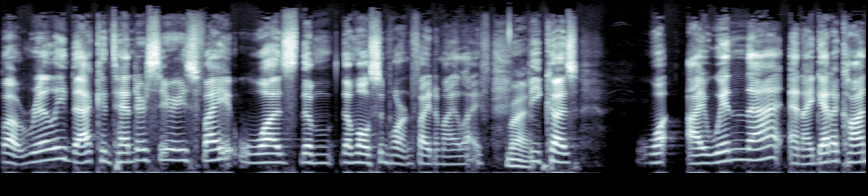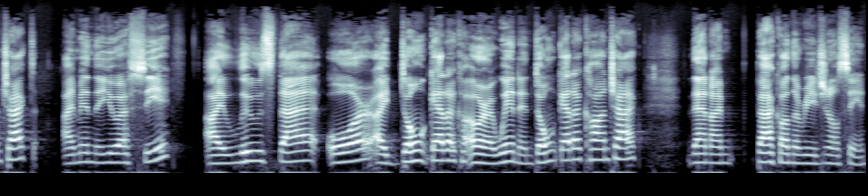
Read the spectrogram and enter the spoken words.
but really that contender series fight was the the most important fight of my life right. because what I win that and I get a contract, I'm in the UFC. I lose that or I don't get a co- or I win and don't get a contract, then I'm back on the regional scene.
